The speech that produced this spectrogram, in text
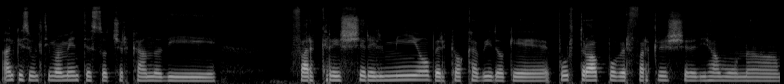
anche se ultimamente sto cercando di far crescere il mio perché ho capito che purtroppo per far crescere diciamo una,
